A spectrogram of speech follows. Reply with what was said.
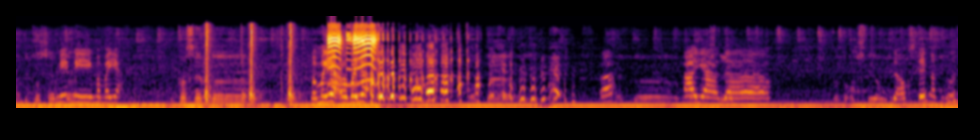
And because of Mimi, mamaya. the, because of the, Mamaya, mamaya. the, ah, the ah, yeah, the, But the oxtail, the oxtail, not good.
